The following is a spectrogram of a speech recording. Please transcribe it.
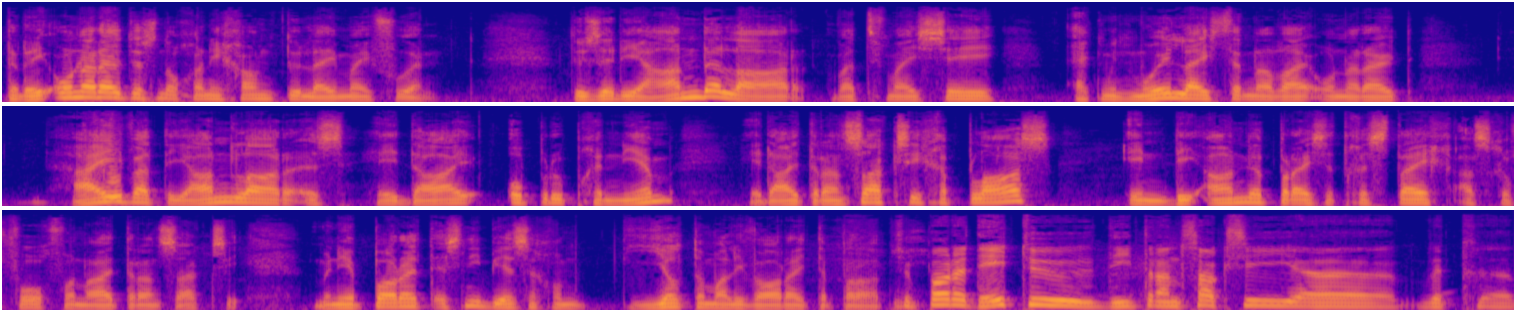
Terwyl die onderhoud is nog aan die gang toe lê my foon. Toe sit die handelaar wat vir my sê, ek moet mooi luister na daai onderhoud. Hy wat die handelaar is, het daai oproep geneem, het daai transaksie geplaas en die aandeleprys het gestyg as gevolg van daai transaksie. Meneer Porret is nie besig om heeltemal die waarheid te praat nie. So Porret het toe die transaksie uh met uh,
